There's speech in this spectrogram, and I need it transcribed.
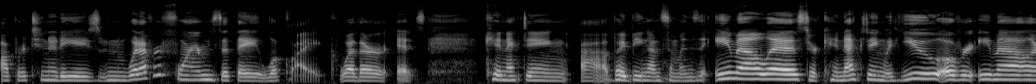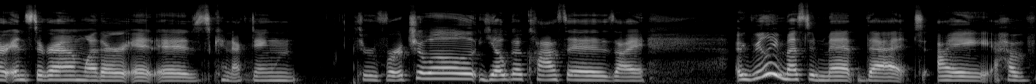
opportunities in whatever forms that they look like, whether it's connecting uh, by being on someone's email list or connecting with you over email or Instagram, whether it is connecting through virtual yoga classes. I I really must admit that I have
